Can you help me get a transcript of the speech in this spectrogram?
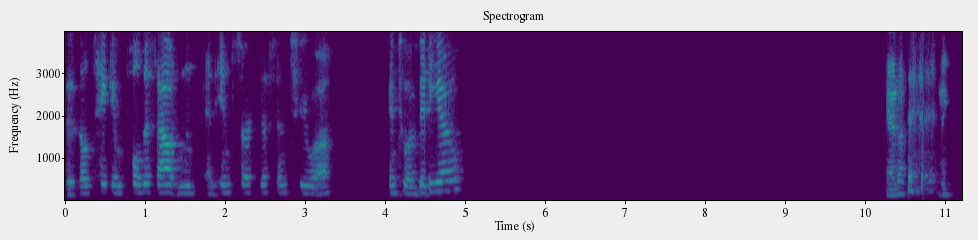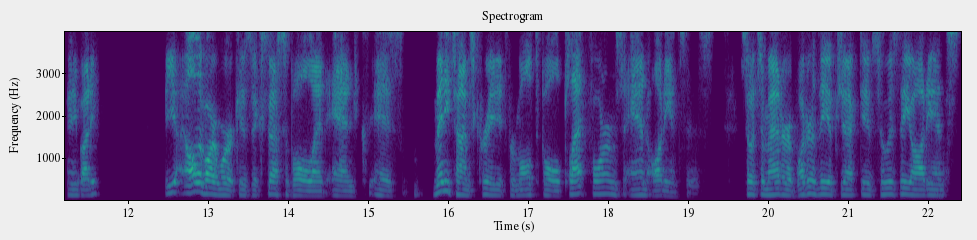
they'll take and pull this out and, and insert this into a into a video? Anna, anybody? yeah, all of our work is accessible and, and is many times created for multiple platforms and audiences. So it's a matter of what are the objectives, who is the audience,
